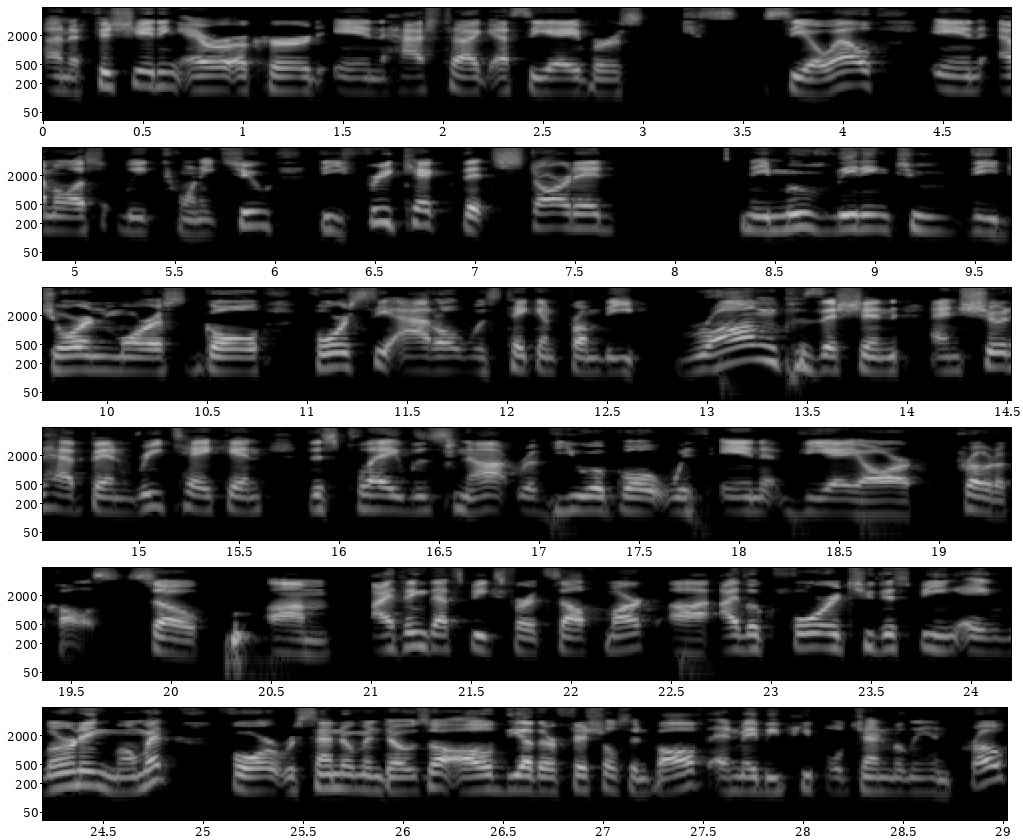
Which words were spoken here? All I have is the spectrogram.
an officiating error occurred in hashtag SEA versus COL in MLS Week 22. The free kick that started the move leading to the Jordan Morris goal for Seattle was taken from the wrong position and should have been retaken. This play was not reviewable within VAR protocols. So, um, I think that speaks for itself, Mark. Uh, I look forward to this being a learning moment for Rosendo Mendoza, all of the other officials involved, and maybe people generally in pro,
